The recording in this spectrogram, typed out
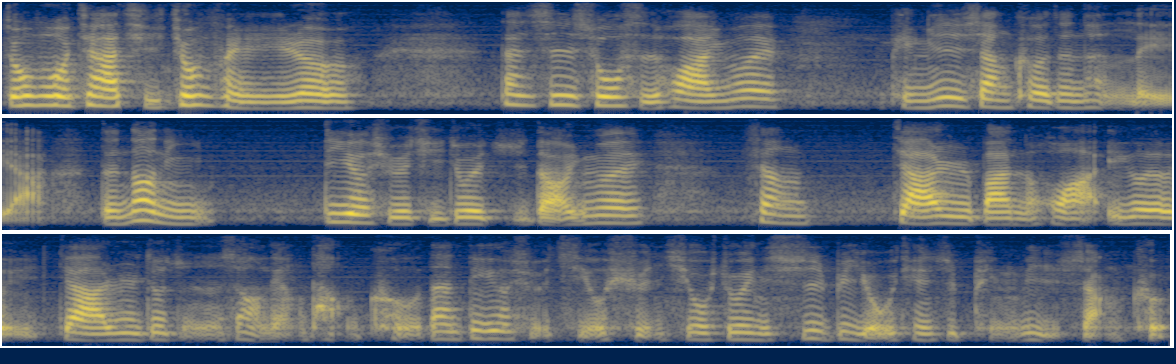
周末假期就没了。但是说实话，因为平日上课真的很累啊，等到你。第二学期就会知道，因为像假日班的话，一个假日就只能上两堂课，但第二学期有选修，所以你势必有一天是平日上课。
